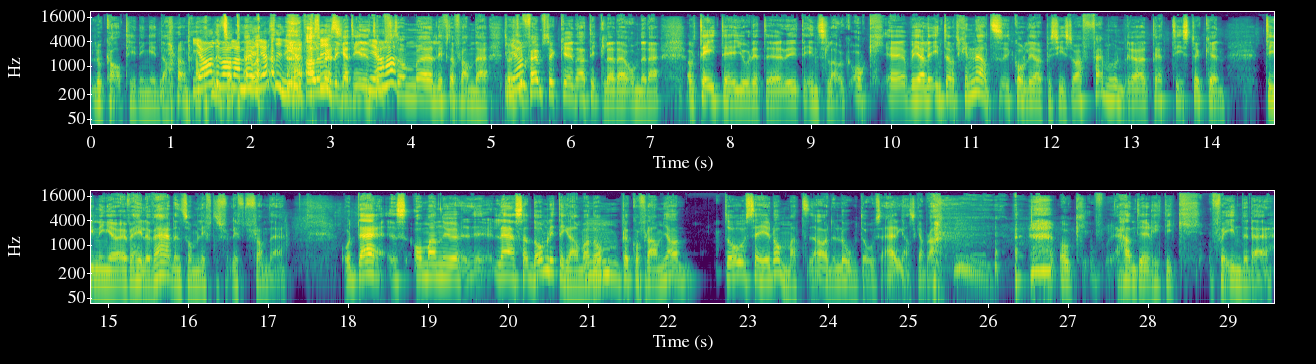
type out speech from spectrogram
lokaltidning i Dalarna. Ja, det var alla möjliga tidningar. alla möjliga tidningar ja. som uh, lyfter fram det här. Så ja. 25 stycken artiklar där om det där. Och TT gjorde ett, eh, ett inslag. Och eh, vad gäller internationellt kollade jag precis, det var 530 stycken tidningar över hela världen som lyfter, lyfter fram det. Och där, om man nu läser dem lite grann, vad mm. de plockar fram, ja, då säger de att ja, lågdos är ganska bra. Mm. och han inte riktigt få in det där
